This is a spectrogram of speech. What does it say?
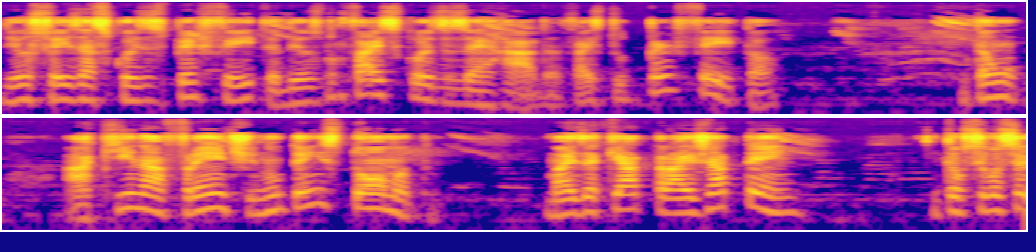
Deus fez as coisas perfeitas. Deus não faz coisas erradas, faz tudo perfeito, ó. Então, aqui na frente não tem estômago, mas aqui atrás já tem. Então, se você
